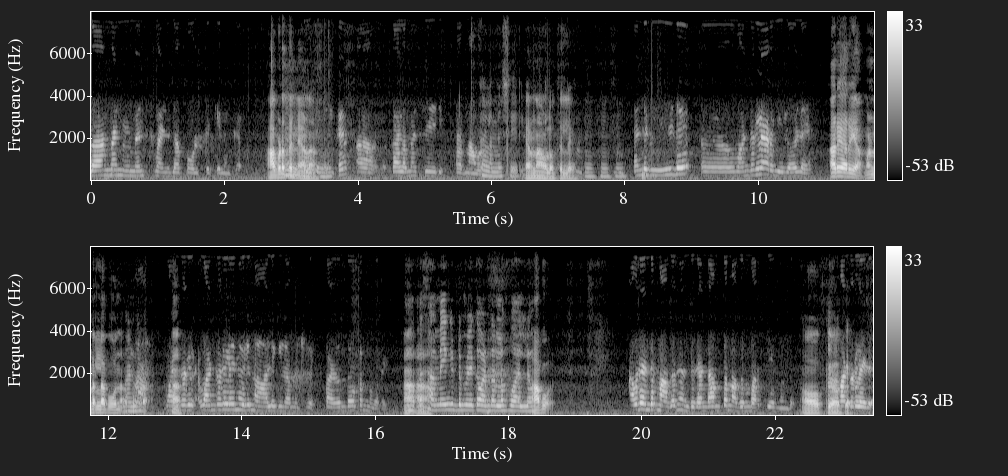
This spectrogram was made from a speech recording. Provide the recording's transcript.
ഗവൺമെന്റ് വിമൻസ് വനിതാ പോളിടെക്നിക് അവിടെ തന്നെയാണ്? കളമശ്ശേരി എറണാകുളം. കളമശ്ശേരി. എറണാകുളത്ത് അല്ലേ. എന്റെ വീട് വണ്ടർല അറിയില്ലോ അല്ലേ? അറിയാം അറിയാം. വണ്ടർല പോകുന്ന വണ്ടർലേന്ന് ഒരു നാല് കിലോമീറ്റർ പഴന്തോട്ടം എന്ന് പറയും. അപ്പൊ സമയം കിട്ടുമ്പോഴൊക്കെ വണ്ടർല പോവാല്ലോ അപ്പൊ അവിടെ എന്റെ മകനുണ്ട് രണ്ടാമത്തെ മകൻ വർക്ക് ചെയ്യുന്നുണ്ട്. Okay okay. അപ്പൊ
